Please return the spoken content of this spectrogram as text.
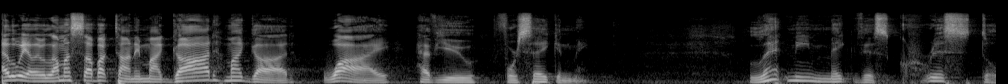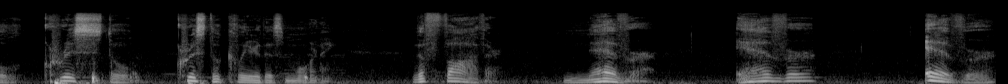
Eloi, Eloi, lama sabachthani, my God, my God, why have you forsaken me? Let me make this crystal crystal, crystal clear this morning. The Father never, ever, ever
